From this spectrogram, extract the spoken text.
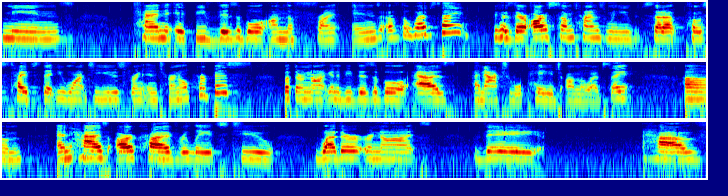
means can it be visible on the front end of the website? Because there are sometimes when you set up post types that you want to use for an internal purpose, but they're not going to be visible as an actual page on the website. Um, and has archive relates to whether or not they have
